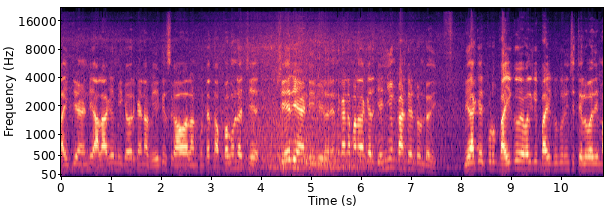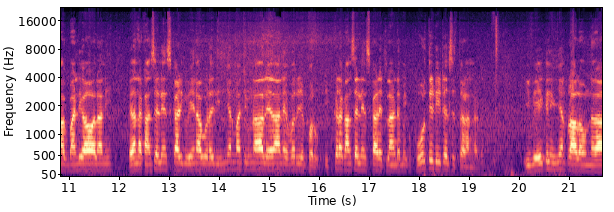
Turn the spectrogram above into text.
లైక్ చేయండి. అలాగే మీకు ఎవరికైనా వెహికల్స్ కావాలనుకుంటే తప్పకుండా షేర్ చేయండి ఈ వీడియోని. ఎందుకంటే మన దగ్గర జెన్యున్ కంటెంట్ ఉంటుంది. మీ దగ్గర ఇప్పుడు బైక్ ఎవరికి బైక్ గురించి తెలియదు మాకు బండి కావాలని. ఏదన్నా కన్సల్టెన్సీ కాడికి పోయినా కూడా ఇది ఇంజన్ మంచిగా ఉన్నదా లేదా అని ఎవరు చెప్పరు. ఇక్కడ కన్సల్టెన్సీ కాడ ఎట్లా అంటే మీకు పూర్తి డీటెయిల్స్ ఇస్తాడు అన్నట్టు. ఈ వెహికల్ ఇంజన్ ప్రాబ్లం ఉన్నదా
